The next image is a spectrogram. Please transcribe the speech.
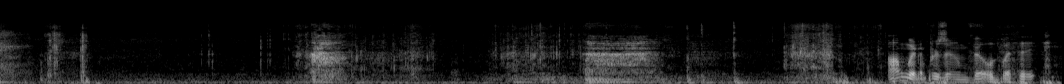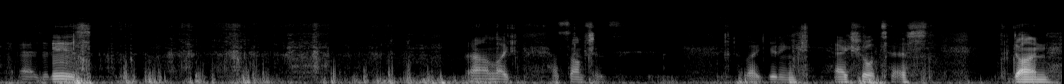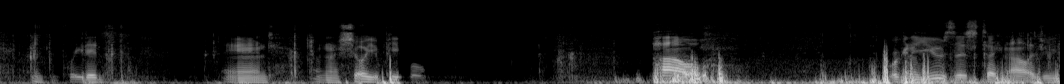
I'm going to presume build with it as it is. I don't like assumptions. I like getting actual tests done and completed. And I'm going to show you people how we're going to use this technology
